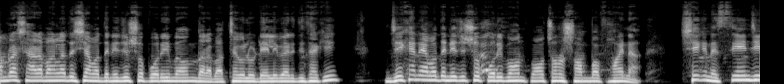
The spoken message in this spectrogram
আমরা সারা বাংলাদেশে আমাদের নিজস্ব পরিবহন দ্বারা বাচ্চাগুলো ডেলিভারি দিয়ে থাকি, যেখানে আমাদের নিজস্ব পরিবহন পৌঁছানো সম্ভব হয় না। সেখানে সিএনজি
